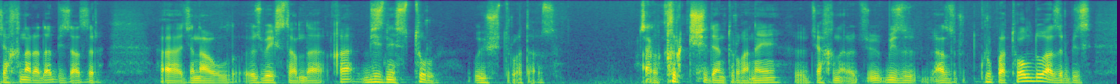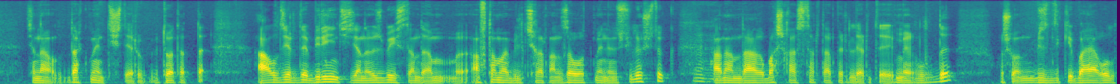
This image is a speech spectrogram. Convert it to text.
жакын арада биз азыр жанагы бул өзбекстандага бизнес тур уюштуруп атабыз кырк кишиден турган э жакын арада биз азыр группа толду азыр биз жанагы документ иштери бүтүп атат да ал жерде биринчи жана өзбекстанда автомобиль чыгарган завод менен сүйлөштүк. Анан дагы башка стартаперлерди эме кылды. Ошо биздики баягы бул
